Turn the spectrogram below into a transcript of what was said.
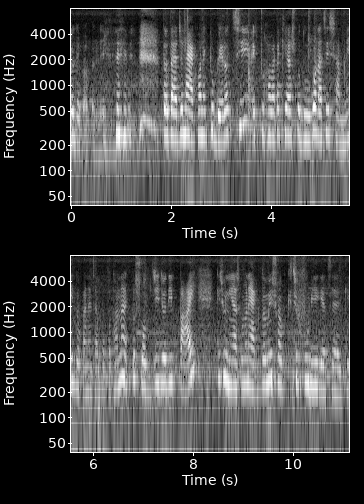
ওলে বাবালে তো তার জন্য এখন একটু বেরোচ্ছি। একটু হাওয়াটা খেয়ে আসব। দুর্বল আছে সামনেই দোকানে যাব কোথাও না। একটু সবজি যদি পাই কিছু নিয়ে আসব। মানে একদমই সব কিছু ফুরিয়ে গেছে আর কি।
